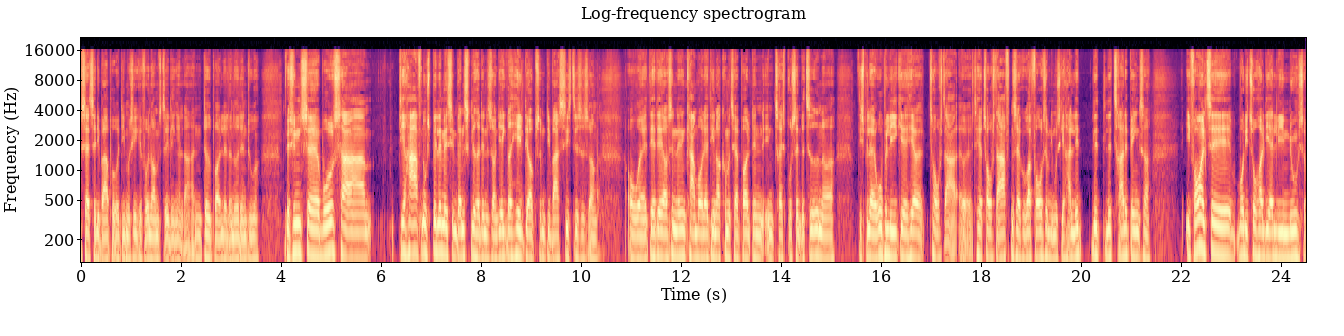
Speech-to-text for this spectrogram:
satser de bare på, at de måske kan få en omstilling, eller en dødbold, eller noget af den dur. Jeg synes, uh, Wolves har, de har haft nogle spillemæssige vanskeligheder denne sæson. De har ikke været helt deroppe, som de var sidste sæson. Og øh, det her det er også en, en kamp, hvor det er, de nok kommer til at bolden en, en 60% af tiden, og de spiller Europa League øh, her torsdag, øh, her torsdag aften, så jeg kunne godt forestille at de måske har lidt, lidt, lidt trætte ben. Så i forhold til, hvor de to hold de er lige nu, så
